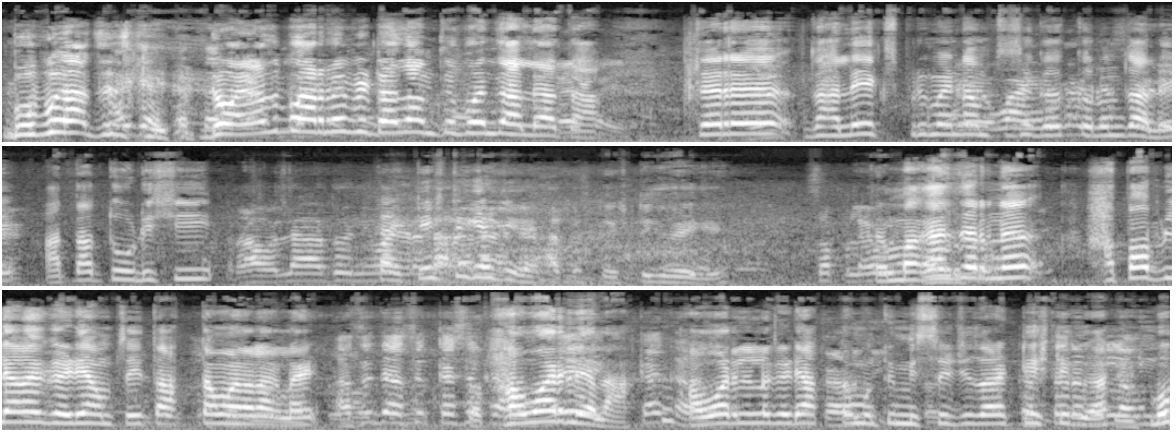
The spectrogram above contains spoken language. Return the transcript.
बुबू आजच की. डोळ्याच पारणं पिठाचं आमचं बंद झालं आता. तर झालं एक्सपेरिमेंट आमचं सगळं करून झालंय. आता थोडीशी काय टेस्ट घ्यायची काय? तर मग जर न हापापल्याला गडी आमचा इथं आत्ता म्हणा लागलाय. हवारलेला. हवारलेला गडी आत्ता म्हणतो मिसळची जरा टेस्ट घेऊया. मग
